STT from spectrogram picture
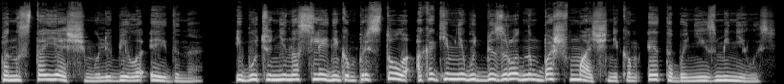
По-настоящему любила Эйдена. И будь он не наследником престола, а каким-нибудь безродным башмачником, это бы не изменилось.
